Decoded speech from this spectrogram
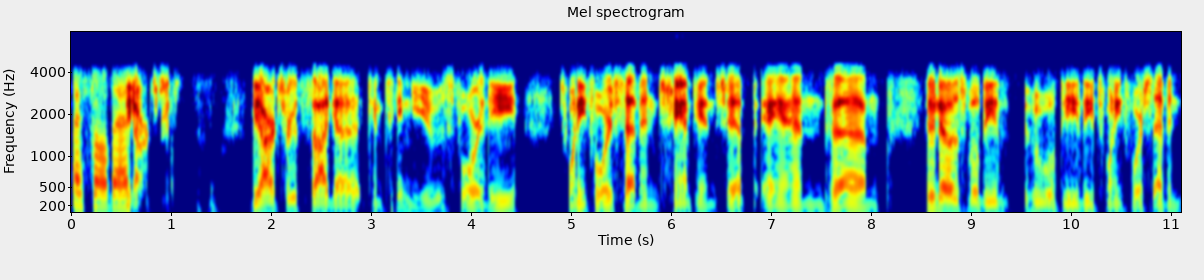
I saw that. the the R-Truth saga continues for the 24/7 championship, and um, who knows will be who will be the 24/7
